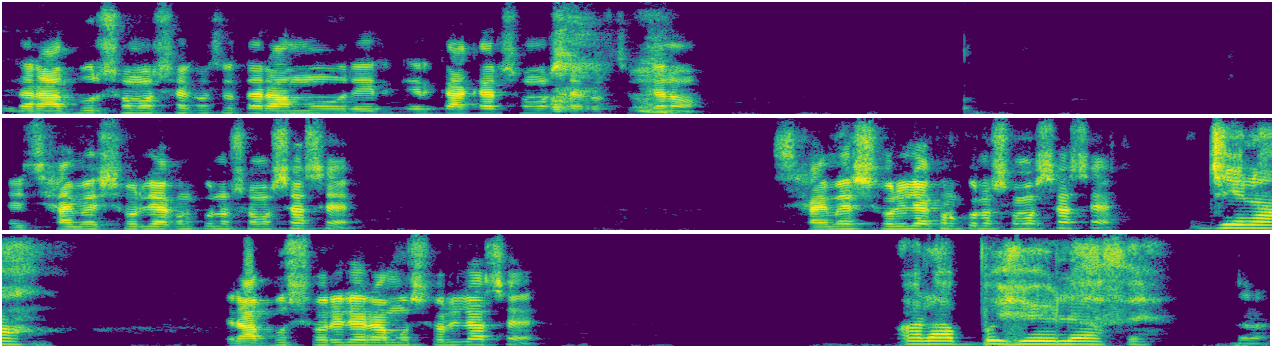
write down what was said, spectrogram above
তার আব্বুর সমস্যা করছ তার আম্মুর এর এর কাকার সমস্যা করছ কেন? এই সাইমের শরীরে এখন কোনো সমস্যা আছে? সাইমের শরীরে এখন কোনো সমস্যা আছে? জি না। এর আব্বুর শরীরে এর আম্মুর শরীরে আছে? আর আব্বু শরীরে আছে। দাঁড়া।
